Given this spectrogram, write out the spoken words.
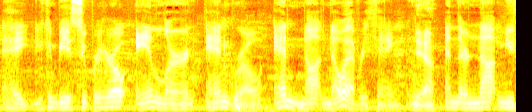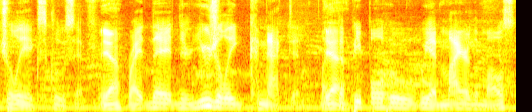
hey, you can be a superhero and learn and grow and not know everything. Yeah. And they're not mutually exclusive. Yeah. Right. They they're usually connected. Like Yeah. the people who we admire the most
